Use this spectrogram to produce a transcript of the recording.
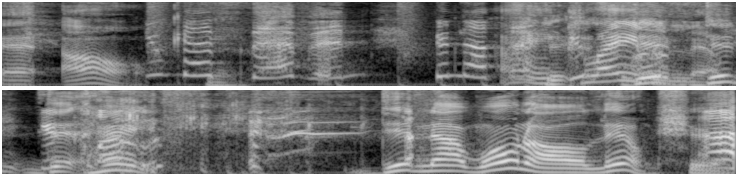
At all. You got seven. You're not that I ain't good. claiming Did, eleven. did, You're did, hey, did not want all them, sure.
